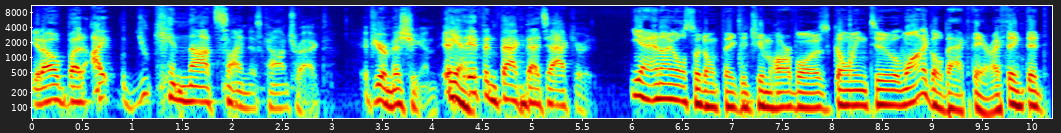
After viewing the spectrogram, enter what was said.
You know but i you cannot sign this contract if you're michigan if, Yeah. if in fact that's accurate. Yeah, and I also don't think that Jim Harbaugh is going to want to go back there. I think that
